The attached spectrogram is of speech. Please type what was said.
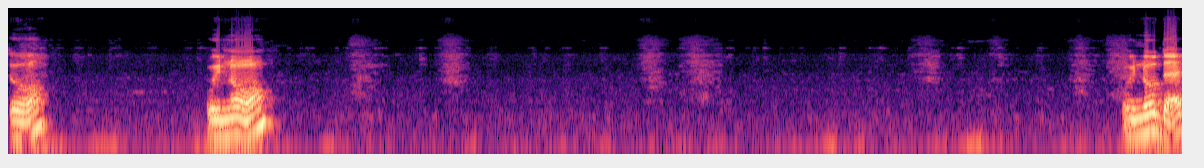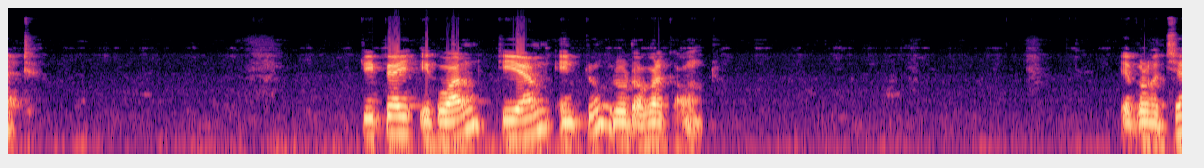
তো, we know we know that TPI equal TM into root over count. এরপর হচ্ছে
